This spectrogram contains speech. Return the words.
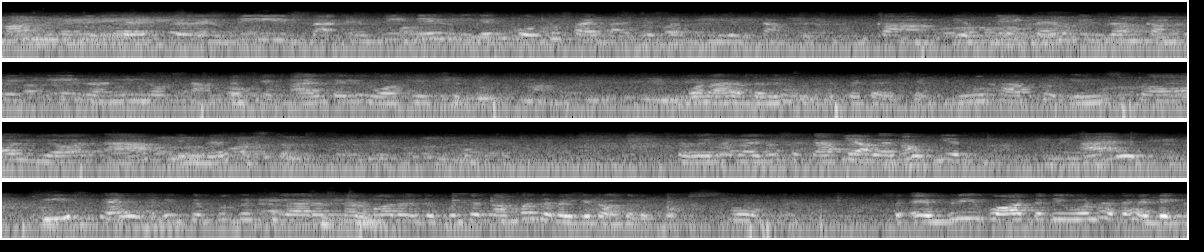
Ma'am, we get every ba- every day we get four to five batches of BS samples. Every time we run completely running of samples. Okay, I'll tell you what you should do. Ma'am. What I have done is repeat I said. You have to install your app in their systems. So like a Rhino app is Yeah. there, no? Yes, ma'am. And teach them if they put the CRM number or they put the number, they will get all the reports. Okay. So every word that you won't have a headache.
